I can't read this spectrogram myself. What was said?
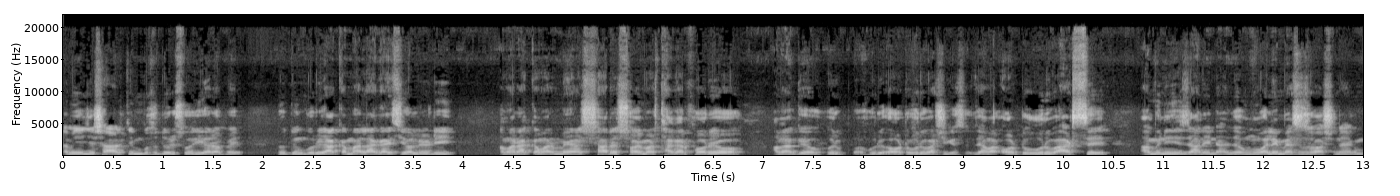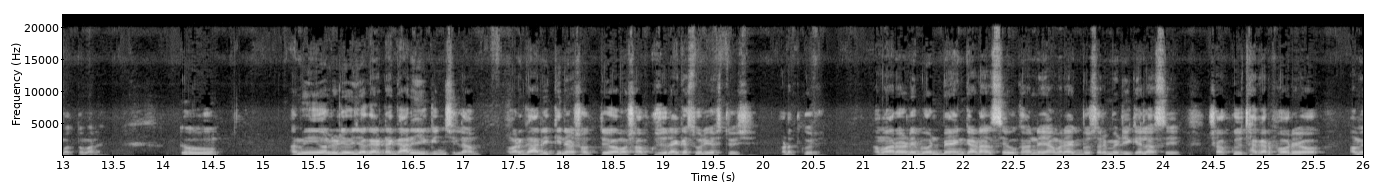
আমি এই যে সাড়ে তিন বছর ধরে সৌদি আরবে নতুন করে আকামা লাগাইছি অলরেডি আমার আকামার মেয়াদ সাড়ে ছয় মাস থাকার পরেও আমাকে হুরু অটো হুরুপ আসি গেছে। যে আমার অটো হুরুপ আসছে, আমি নিজে জানি না। যে মোবাইলে মেসেজও আসে না এখন বর্তমানে। তো আমি অলরেডি ওই জায়গায় একটা গাড়ি কিনছিলাম। আমার গাড়ি কেনা সত্ত্বেও আমার সব কিছু রেখে চলে আসতে হয়েছে, হঠাৎ করে। আমার ব্যাংক কার্ড আছে ওখানে, আমার এক বছর মেডিকেল আছে। সব কিছু থাকার পরেও আমি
